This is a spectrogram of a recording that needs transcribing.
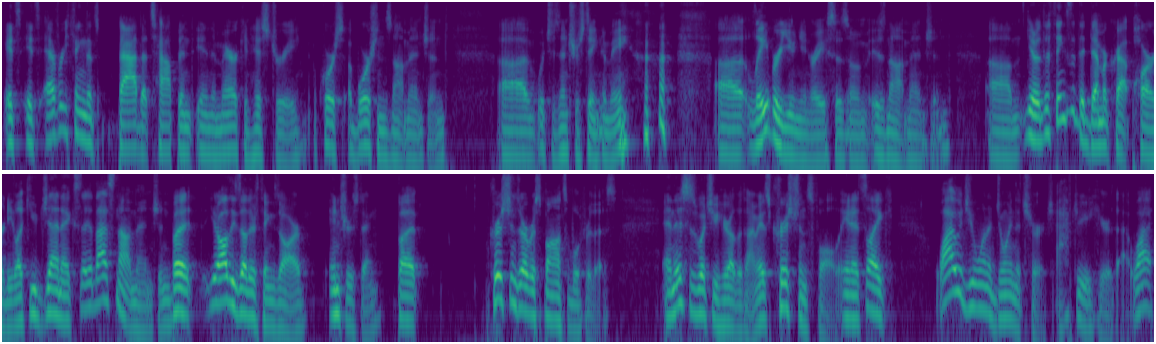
It's it's everything that's bad that's happened in American history. Of course, abortion's not mentioned, uh, which is interesting to me. uh, labor union racism is not mentioned. Um, you know, the things that the Democrat Party, like eugenics, that's not mentioned, but you know, all these other things are interesting. But Christians are responsible for this, and this is what you hear all the time. It's Christians' fault, and it's like why would you want to join the church after you hear that? Why?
